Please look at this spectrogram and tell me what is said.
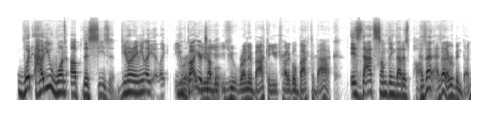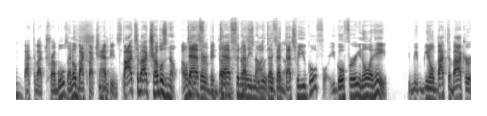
what? How do you one up this season? Do you know what I mean? Like, like you ru- got your you, trouble. You, you run it back and you try to go back to back. Is that something that is possible? Has that has that ever been done? Back to back trebles? I know back to back champions. Back to back trebles? No, I don't think that's ever been done. Definitely That's not. what- Like definitely that, not. that's what you go for. You go for you know what? Hey, you know back to back or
